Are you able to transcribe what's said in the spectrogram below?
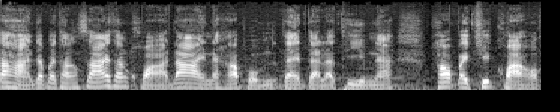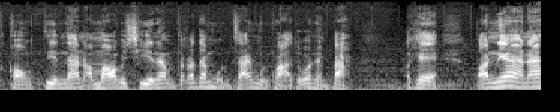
ทหารจะไปทางซ้ายทางขวาได้นะครับ ผมแต่แต่ละทีมนะ เข้าไปคลิกขวาของของทีมนั้นเอาเมาส์ไปชี้นะก็จะหมุนซ้ายหมุนขวาทุกคนเห็นปะ โอเค ตอนเนี้ยนะ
